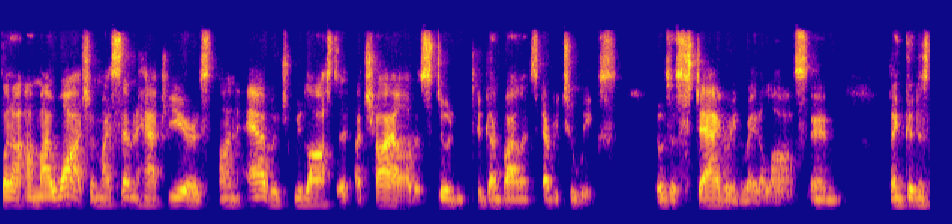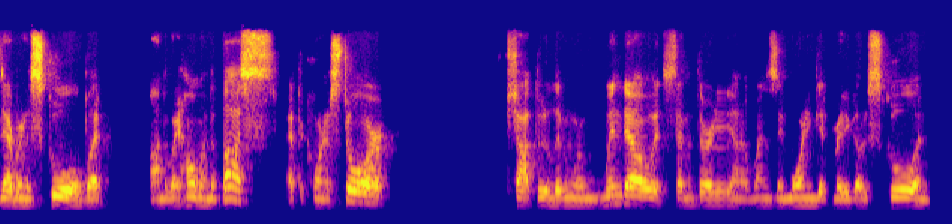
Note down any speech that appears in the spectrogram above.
But on my watch in my seven and a half years on average we lost a, a child a student to gun violence every two weeks. It was a staggering rate of loss. And thank goodness never in a school, but on the way home on the bus at the corner store, shot through the living room window at 7:30 on a Wednesday morning, getting ready to go to school. And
